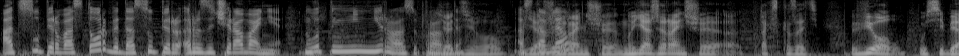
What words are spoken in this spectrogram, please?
от супер восторга до супер разочарования. Ну вот ни, ни разу, правда. Я делал. Я Оставлял? же раньше, ну я же раньше, э, так сказать, вел у себя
